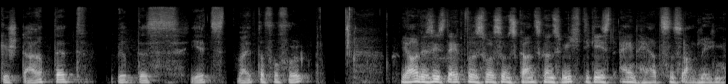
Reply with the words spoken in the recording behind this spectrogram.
gestartet. Wird das jetzt weiter verfolgt? Ja, das ist etwas, was uns ganz, ganz wichtig ist, ein Herzensanliegen.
